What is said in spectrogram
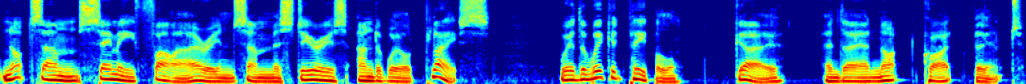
not some semi fire in some mysterious underworld place where the wicked people go and they are not quite burnt.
